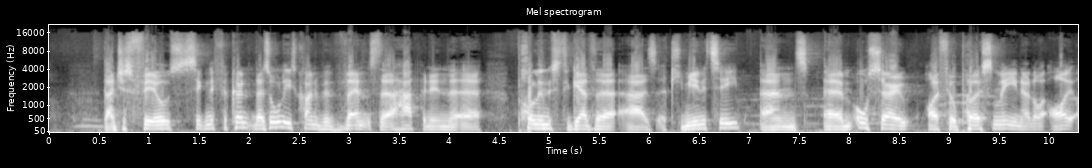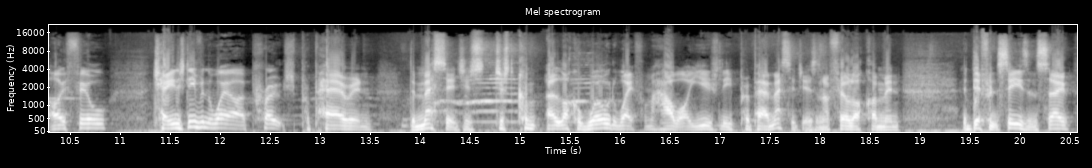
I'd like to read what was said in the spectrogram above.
that just feels significant. There's all these kind of events that are happening that are pulling us together as a community, and um, also I feel personally, you know, like I, I feel changed. Even the way I approach preparing the message is just come, uh, like a world away from how I usually prepare messages, and I feel like I'm in a different season. So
